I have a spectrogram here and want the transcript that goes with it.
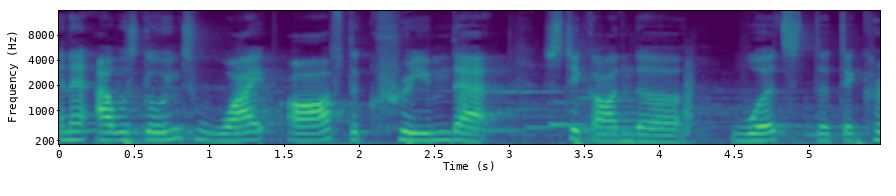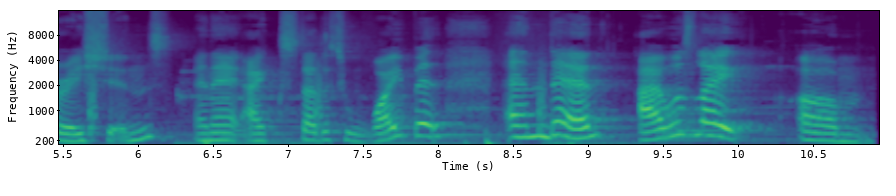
and then i was going to wipe off the cream that stick on the woods the decorations and then i started to wipe it. And then i was like um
